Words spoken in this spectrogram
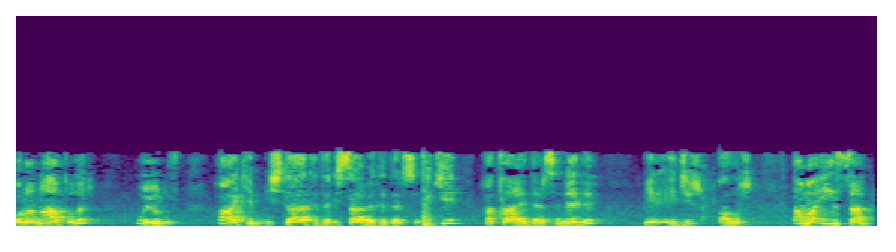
ona ne yapılır? Uyulur. Hakim iştahat eder, isabet ederse iki, hata ederse nedir? Bir ecir alır. Ama insan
